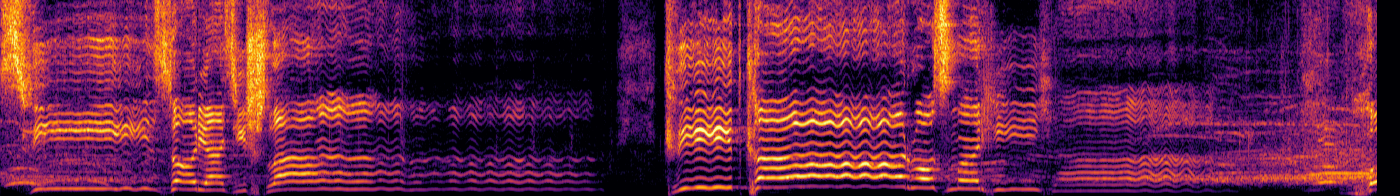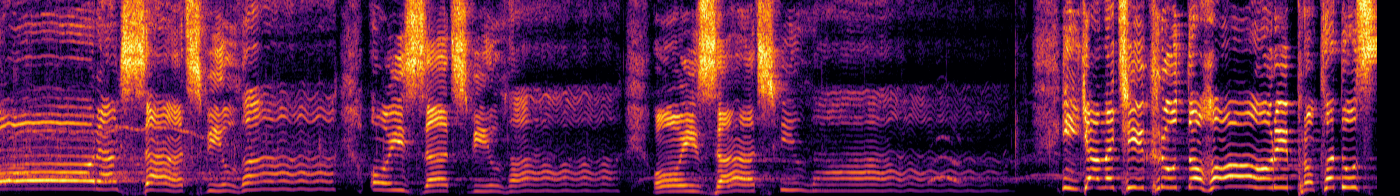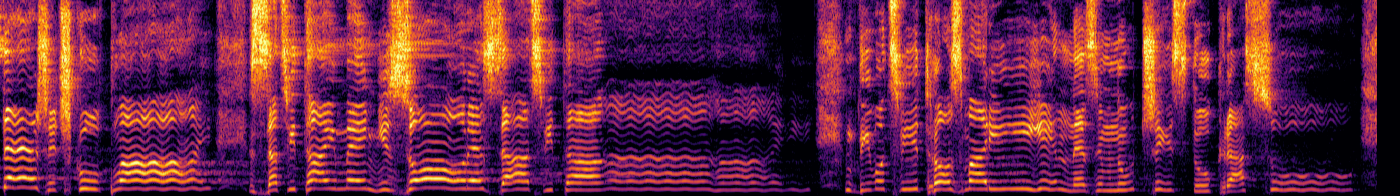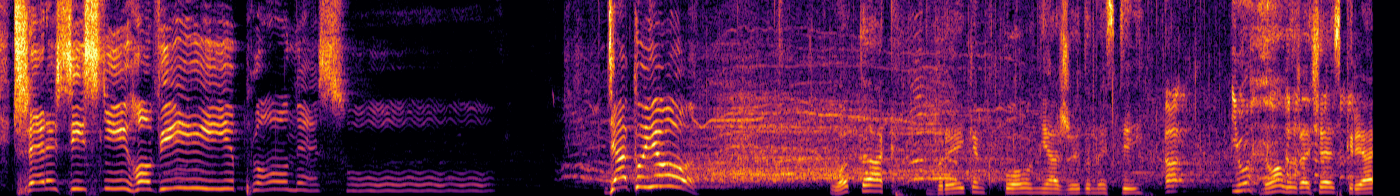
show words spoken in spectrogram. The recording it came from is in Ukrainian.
Світ зоря зійшла, квітка розмарія, в горах зацвіла, ой, зацвіла, ой, зацвіла. І я на ті крутогори прокладу стежечку вплай. Зацвітай мені, зоре, зацвітай. Диво цвіт розмарії, неземну чисту красу, через всі сніговії пронесу. Дякую! Вот так. Брейкинг полон неожиданностей. А, Иван, Но возвращаясь к реальности.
